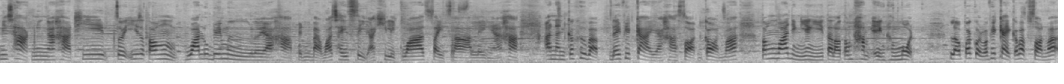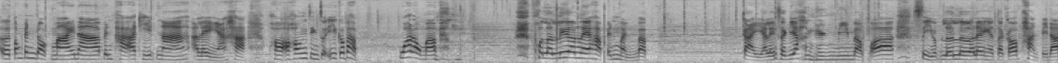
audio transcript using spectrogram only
มีฉากหนึ่งอะค่ะ ที่โจอี้จะต้องวาดรูปด้วยมือเลยอะค่ะ เป็นแบบว่าใช้สีอะคริลิกวาดใส่จานอะไรอย่างเงี้ยค่ะ อันนั้นก็คือแบบได้พี่ไก่อะค่ะ สอนก่อนว่าต้องวาดอย่างนี้อย่างนี้แต่เราต้องทำเองทั้งหมดแล้วปรากฏว่าพี่ไก่ก็แบบสอนว่าเออต้องเป็นดอกไม้นะ เป็นพระอาทิตย์นะ อะไรอย่างเงี้ยค่ะ พอเอาเข้าจริงโจอี้ก็แบบวาดออกมาแบบคนละเรื่องเลยค่ะ เป็นเหมือนแบบไก่อะไรสักอย่างหนึ่งมีแบบว่าสีแบบเลอะๆอะไรเงี้ยแต่ก็ผ่านไปได้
